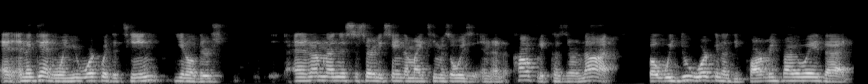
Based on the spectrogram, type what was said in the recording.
and, and again, when you work with a team, you know, there's, and I'm not necessarily saying that my team is always in a conflict because they're not, but we do work in a department, by the way, that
